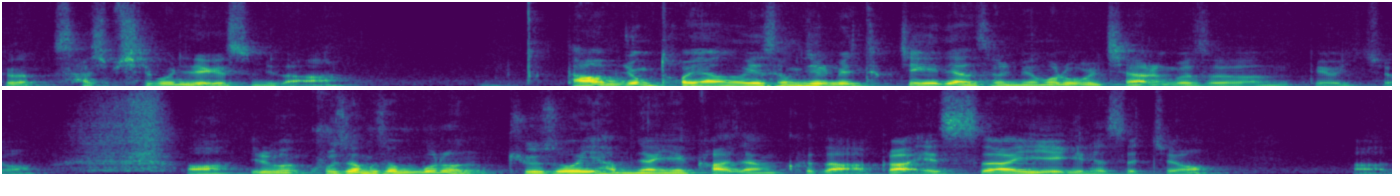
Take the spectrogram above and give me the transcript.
그 47번이 되겠습니다. 다음 중 토양의 성질 및 특징에 대한 설명으로 옳지 않은 것은 되어 있죠. 어, 1번 구성 성분은 규소의 함량이 가장 크다. 아까 SI 얘기를 했었죠. 어,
